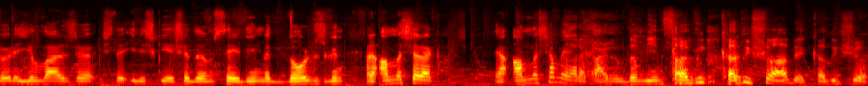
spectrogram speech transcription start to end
böyle yıllarca işte ilişki yaşadığım, sevdiğim ve doğru düzgün hani anlaşarak ya anlaşamayarak ayrıldığım bir insan. Kadın kadın şu abi, kadın şu.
